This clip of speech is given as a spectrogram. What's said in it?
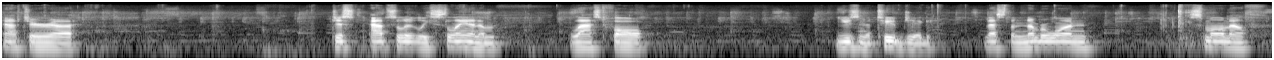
after uh, just absolutely slaying them last fall using a tube jig. That's the number one smallmouth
